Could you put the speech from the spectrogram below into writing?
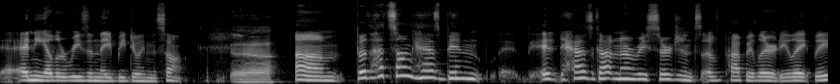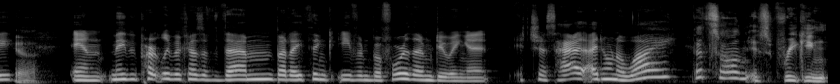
any other reason they'd be doing the song. Uh, But that song has been, it has gotten a resurgence of popularity lately. yeah, and maybe partly because of them, but I think even before them doing it, it just had I don't know why. that song is freaking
